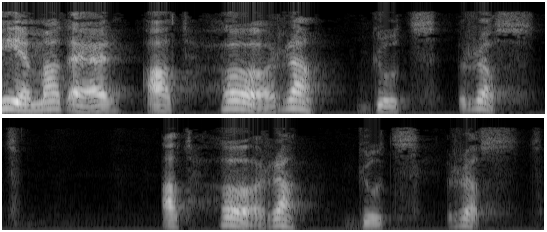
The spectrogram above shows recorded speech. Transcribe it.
temat är att höra Guds röst. Att höra Guds röst.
